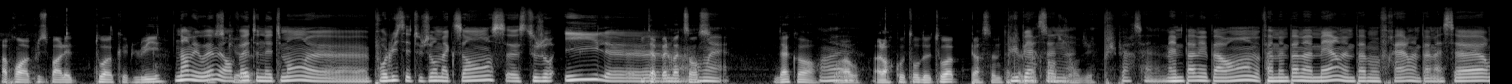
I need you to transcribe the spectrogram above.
Après, on va plus parler de toi que de lui. Non, mais ouais, mais en que- fait, honnêtement, euh, pour lui, c'est toujours Maxence, euh, c'est toujours il. euh, Il t'appelle Maxence Ouais, D'accord. Ouais. Alors qu'autour de toi, personne t'appelle Maxence aujourd'hui. plus personne. Même pas mes parents, enfin, même pas ma mère, même pas mon frère, même pas ma soeur.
